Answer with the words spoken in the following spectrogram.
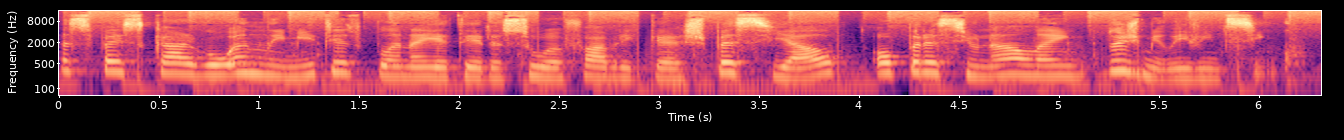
a Space Cargo Unlimited planeia ter a sua fábrica espacial operacional em 2025.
